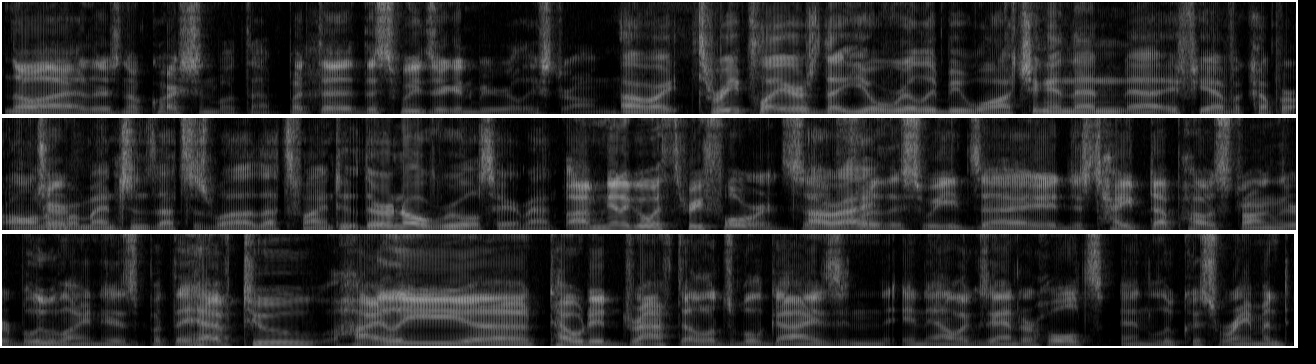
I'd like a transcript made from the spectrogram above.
no, uh, there's no question about that. But the the Swedes are going to be really strong. All right, three players that you'll really be watching, and then uh, if you have a couple of honorable Sure. mentions, that's as well. That's fine too. There are no rules here, man. I'm going to go with three forwards uh, All right. for the Swedes. I just hyped up how strong their blue line is, but they have two highly uh, touted draft eligible guys in, in Alexander Holtz and Lucas Raymond.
